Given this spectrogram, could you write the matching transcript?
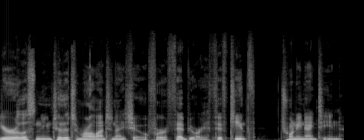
You're listening to the Tomorrowland Tonight Show for February 15th, 2019.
